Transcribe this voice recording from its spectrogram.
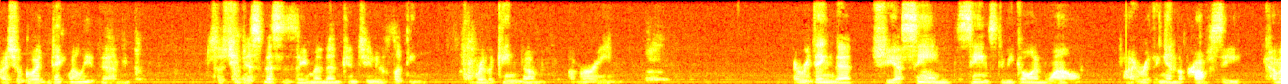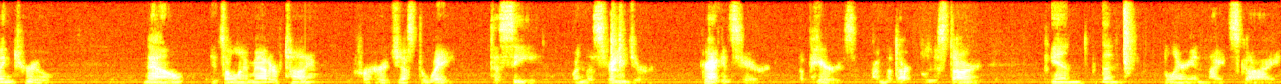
I shall go ahead and take my leave then. So she dismisses him and then continues looking over the kingdom of Meereen. Everything that she has seen seems to be going well, everything in the prophecy coming true. Now, it's only a matter of time for her just to wait to see when the stranger, Dragonsphere, appears from the dark blue star in the Valyrian night sky.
